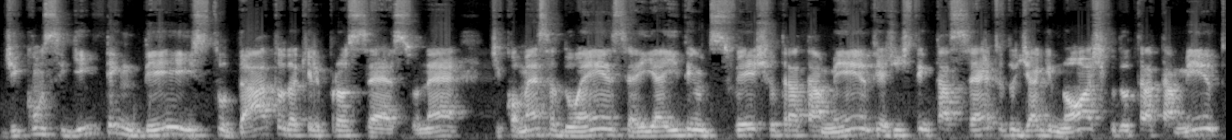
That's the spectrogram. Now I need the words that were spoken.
de conseguir entender e estudar todo aquele processo, né? De começa a doença e aí tem o desfecho, o tratamento, e a gente tem que estar certo do diagnóstico, do tratamento.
